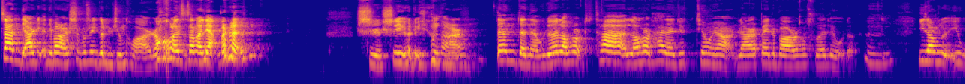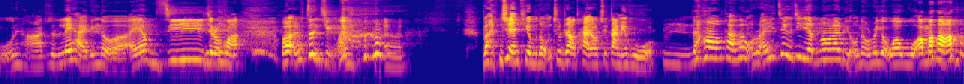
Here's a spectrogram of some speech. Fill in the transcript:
站点儿底下那帮人是不是一个旅行团儿？然后后来只上来两个人。是是一个旅行团儿。但真的，我觉得老头儿他老头儿太太就挺有样儿，俩人背着包然后出来溜达，嗯，一张嘴一股那啥，就是雷海冰斗啊，AMG 这种话，我俩就震惊了。嗯，完全听不懂，就知道他要去大明湖。嗯，然后他问我说：“哎，这个季节能不能来旅游呢？”我说：“有啊，我嘛。”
